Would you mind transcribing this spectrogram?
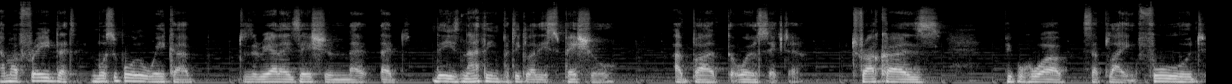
I'm afraid that most people will wake up to the realization that, that there is nothing particularly special about the oil sector. Truckers, people who are supplying food,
